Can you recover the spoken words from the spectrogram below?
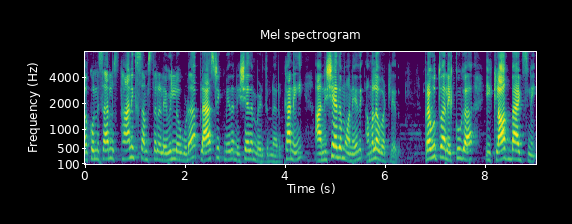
కొన్నిసార్లు స్థానిక సంస్థల లెవెల్లో కూడా ప్లాస్టిక్ మీద నిషేధం పెడుతున్నారు. కానీ ఆ నిషేధము అనేది అమలవ్వట్లేదు. ప్రభుత్వాలు ఎక్కువగా ఈ క్లాత్ బ్యాగ్స్ని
